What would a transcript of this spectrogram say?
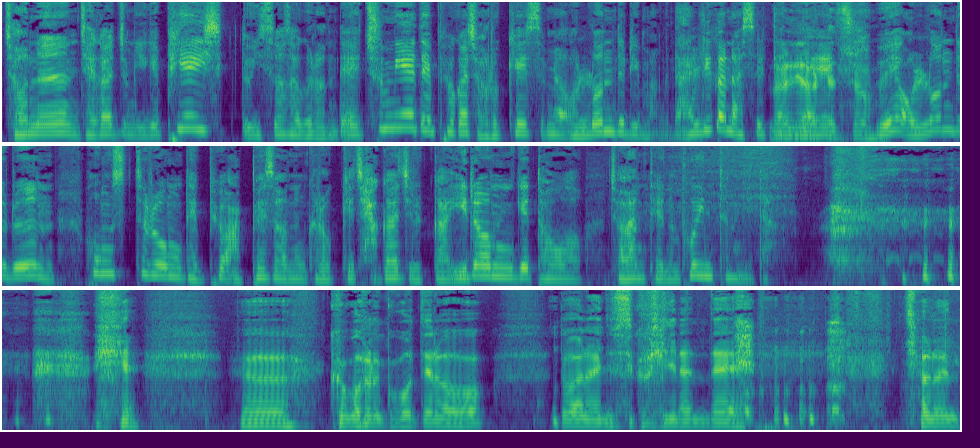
저는 제가 좀 이게 피해의식도 있어서 그런데 추미애 대표가 저렇게 했으면 언론들이 막 난리가 났을 난리 텐데 났겠죠. 왜 언론들은 홍스트롱 대표 앞에서는 그렇게 작아질까 이런 게 더 저한테는 포인트입니다. 어, 그거는 그것대로 또 하나의 뉴스거리긴 한데 저는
